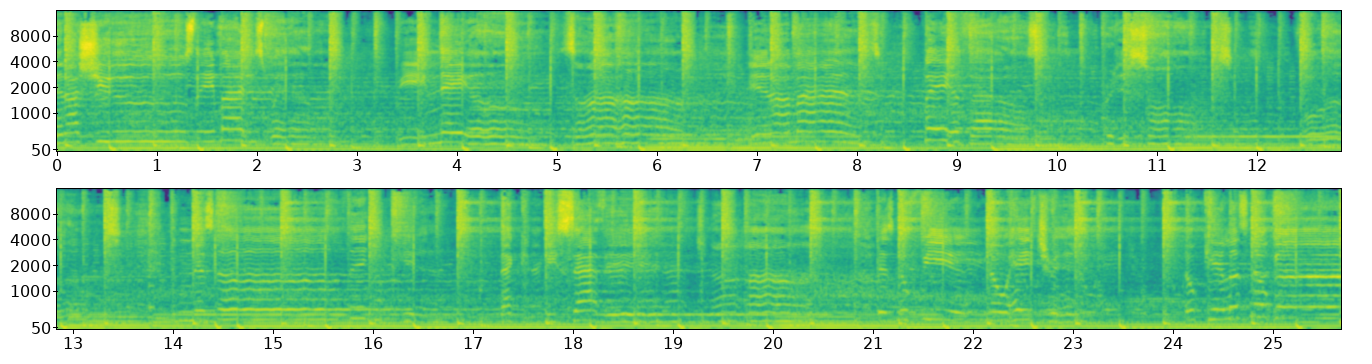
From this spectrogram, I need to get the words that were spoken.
In our shoes, they might as well be nails. Uh-huh. In our minds, play a thousand pretty songs for us. And there's nothing up here that could be savage. Uh-uh. There's no fear, no hatred, no killers, no guns.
